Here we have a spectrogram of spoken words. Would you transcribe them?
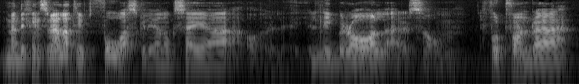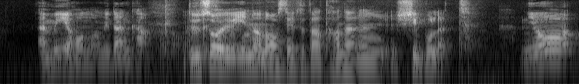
Men det finns relativt få, skulle jag nog säga, liberaler som fortfarande är med honom i den kampen. Du sa ju innan avsnittet att han är en shibboleth. Ja,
